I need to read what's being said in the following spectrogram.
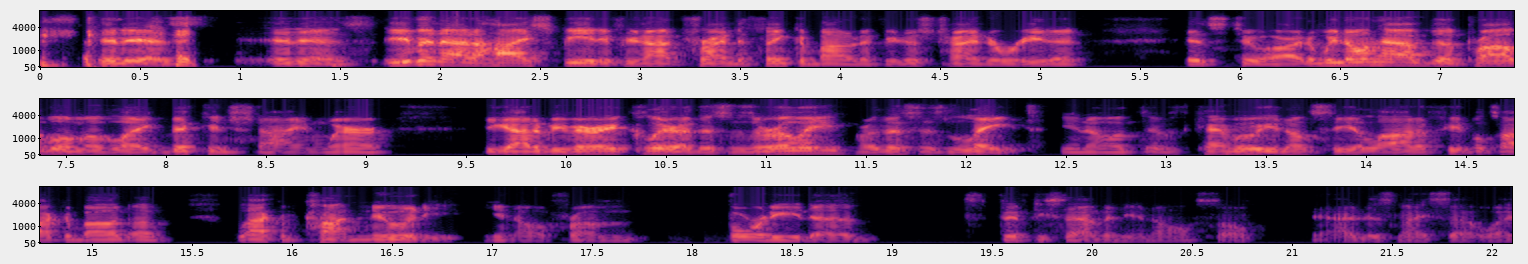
It is. It is. Even at a high speed if you're not trying to think about it if you're just trying to read it it's too hard. And we don't have the problem of like wittgenstein where you got to be very clear this is early or this is late. You know with camus you don't see a lot of people talk about a lack of continuity you know from 40 to 57 you know so yeah it is nice that way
